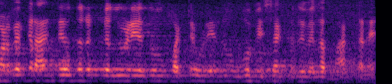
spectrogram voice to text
ಮಾಡ್ಬೇಕಾದ್ರೆ ಆಗದೇವ್ದರ ಕಲ್ಲು ಹೊಡೆಯೋದು ಬಟ್ಟೆ ಹೊಡೆಯೋದು, ಹೂವು ಬಿಸಾಕೋದು ಇವೆಲ್ಲ ಮಾಡ್ತಾರೆ.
